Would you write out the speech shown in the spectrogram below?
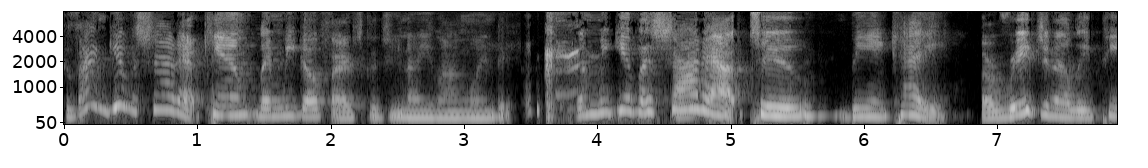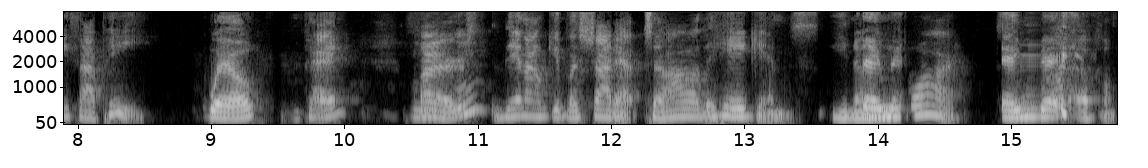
Cause I can give a shout out. Kim, let me go first because you know you long winded. let me give a shout out to B and K, originally P5P. Well, Okay. Mm-hmm. 1st then I'll give a shout out to all the Higgins. You know who you are. Amen. A lot of them.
